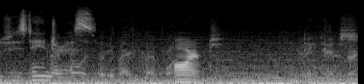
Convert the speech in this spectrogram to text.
She's dangerous. Armed. Dangerous.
